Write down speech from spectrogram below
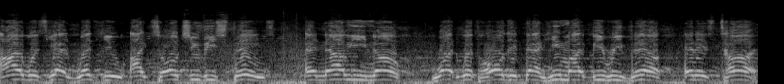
I was yet with you, I told you these things, and now ye know what withholdeth that he might be revealed in his time.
